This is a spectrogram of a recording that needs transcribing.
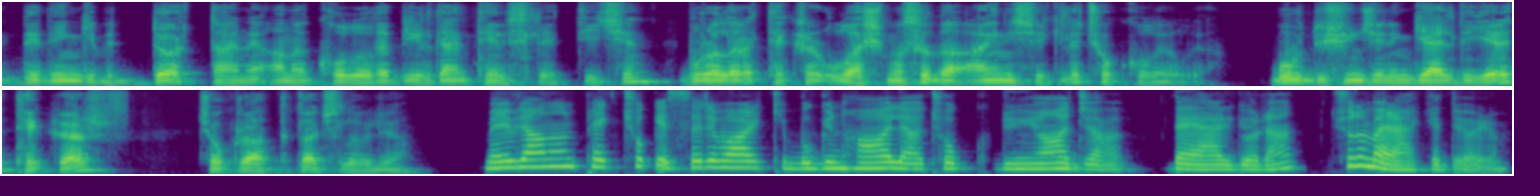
Dediğin gibi dört tane ana kolu da birden temsil ettiği için buralara tekrar ulaşması da aynı şekilde çok kolay oluyor. Bu düşüncenin geldiği yere tekrar çok rahatlıkla açılabiliyor. Mevlana'nın pek çok eseri var ki bugün hala çok dünyaca değer gören. Şunu merak ediyorum.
